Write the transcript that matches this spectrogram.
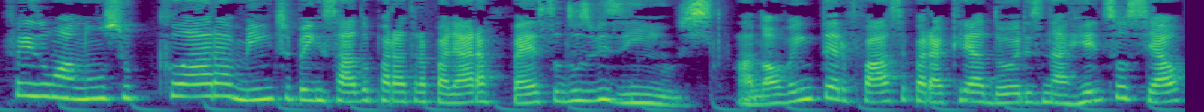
fez um anúncio claramente pensado para atrapalhar a festa dos vizinhos. A nova interface para criadores na rede social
